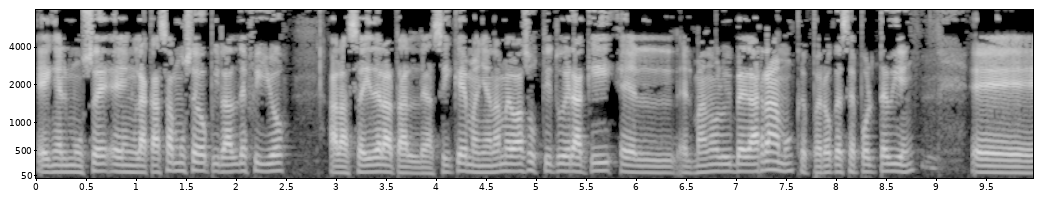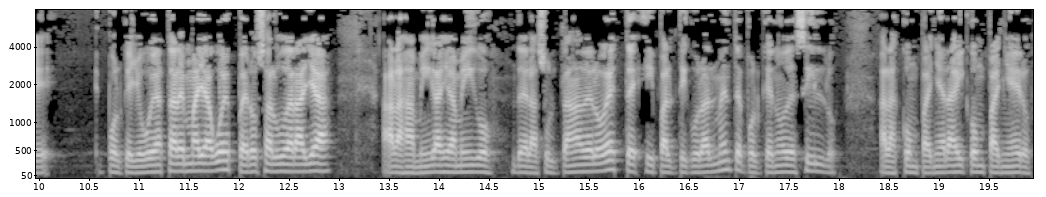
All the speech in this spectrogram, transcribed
en el museo, en la Casa Museo Pilar de Filló a las 6 de la tarde. Así que mañana me va a sustituir aquí el hermano Luis Vega Ramos, que espero que se porte bien, eh, porque yo voy a estar en Mayagüez, pero saludar allá a las amigas y amigos de la Sultana del Oeste y particularmente, ¿por qué no decirlo?, a las compañeras y compañeros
